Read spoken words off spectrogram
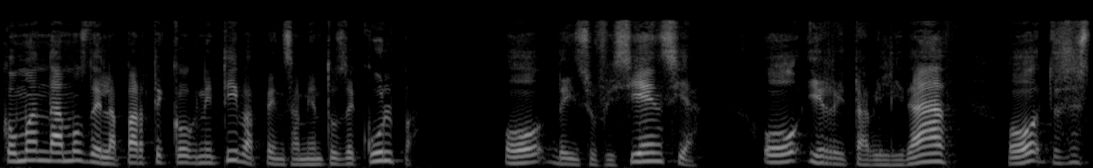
¿Cómo andamos de la parte cognitiva? Pensamientos de culpa o de insuficiencia o irritabilidad o entonces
